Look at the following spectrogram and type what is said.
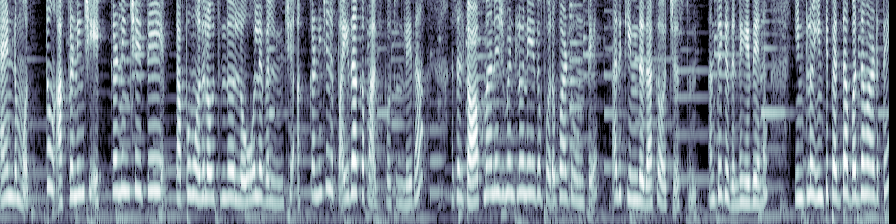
అండ్ మొత్తం అక్కడి నుంచి ఎక్కడి నుంచి అయితే తప్పు మొదలవుతుందో లో లెవెల్ నుంచి అక్కడి నుంచి అది పైదాకా పాకిపోతుంది లేదా? అసలు టాప్ మేనేజ్మెంట్లోనే ఏదో పొరపాటు ఉంటే అది కింద దాకా వచ్చేస్తుంది. అంతే కదండి ఏదైనా? ఇంట్లో ఇంటి పెద్ద అబద్ధం ఆడితే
